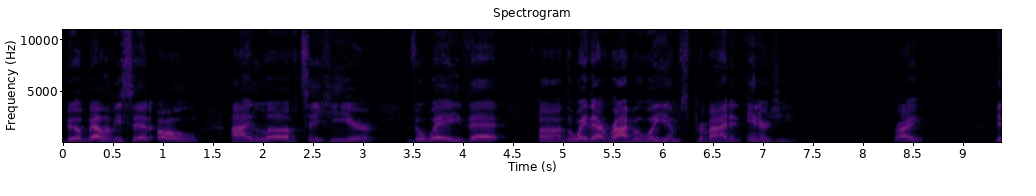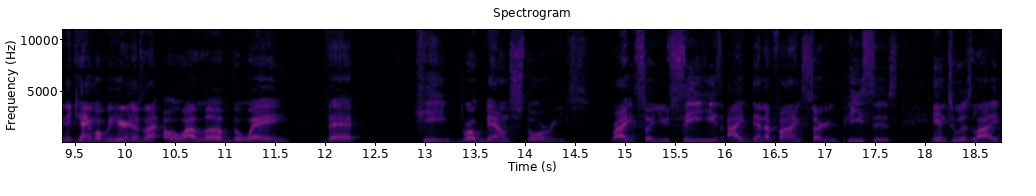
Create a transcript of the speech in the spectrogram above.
Bill Bellamy said, oh, I love to hear the way that uh, the way that Robin Williams provided energy, right? Then he came over here and was like, oh, I love the way that he broke down stories, right? So you see, he's identifying certain pieces into his life.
